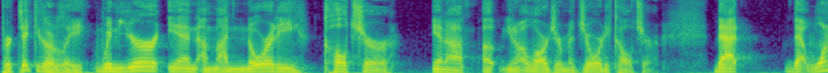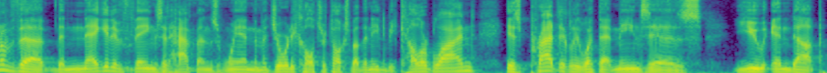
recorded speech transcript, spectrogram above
particularly when you're in a minority culture in a, a you know a larger majority culture, that that one of the the negative things that happens when the majority culture talks about the need to be colorblind is practically what that means is you end up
